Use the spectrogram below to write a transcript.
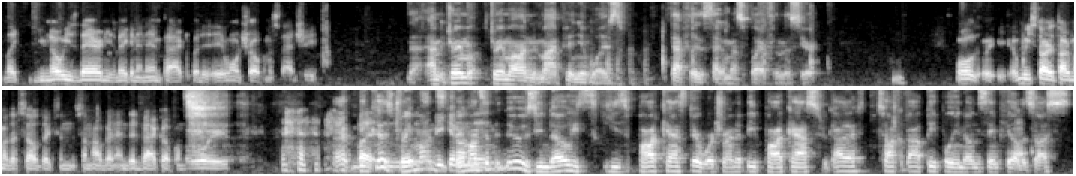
like you know he's there and he's making an impact, but it, it won't show up in the stat sheet. I mean, Draymond, Draymond, in my opinion, was definitely the second best player from this year. Well, we started talking about the Celtics and somehow been ended back up on the Warriors. Uh, because Draymond's, Draymond's the, in the news, you know, he's he's a podcaster. We're trying to be podcasts. We gotta talk about people, you know, in the same field as us.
